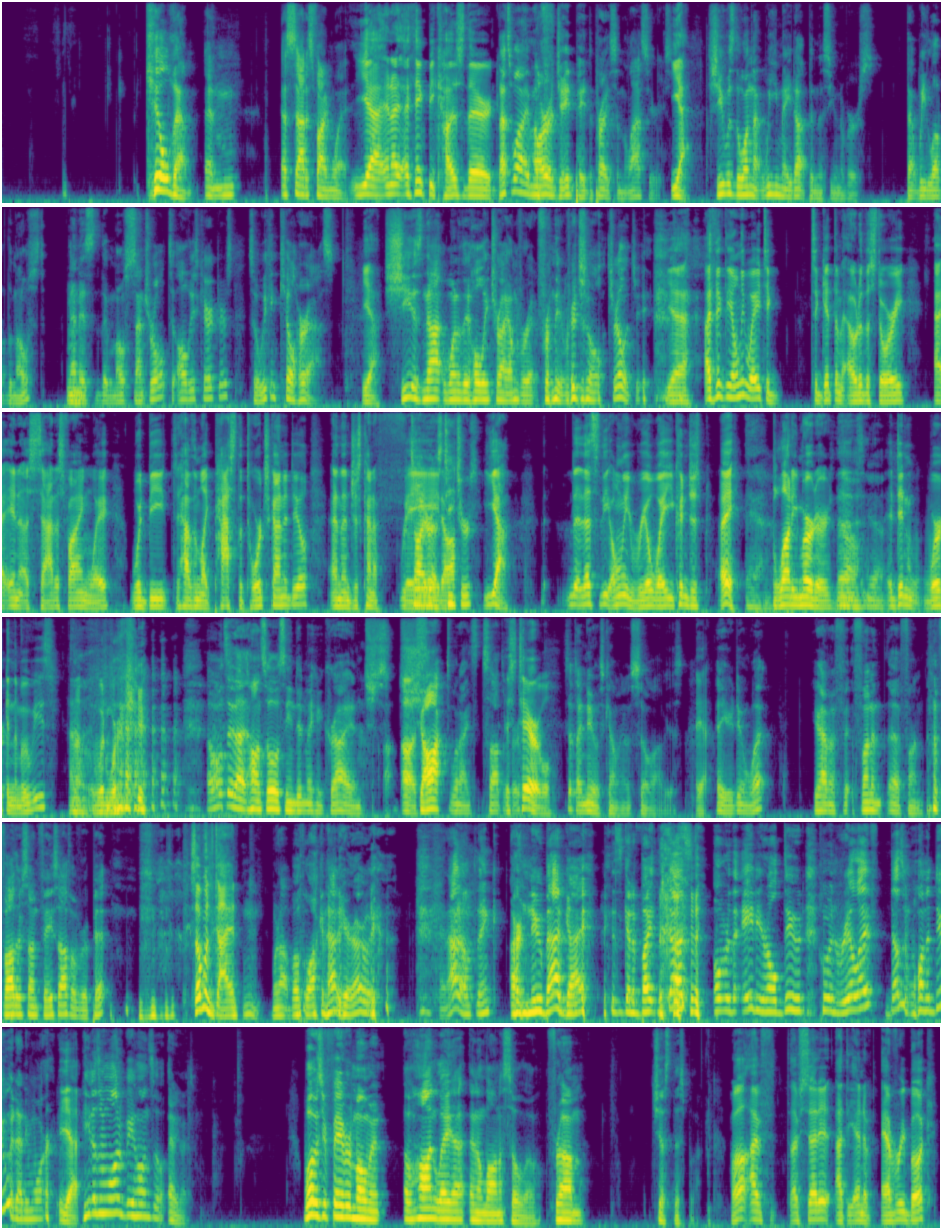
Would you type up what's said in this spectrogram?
kill them in a satisfying way? yeah, and I, I think because they're. That's why Mara Jade paid the price in the last series. Yeah. She was the one that we made up in this universe that we love the most and Mhm. is the most central to all these characters. So we can kill her ass. Yeah. She is not one of the holy triumvirate from the original trilogy. Yeah. I think the only way to to get them out of the story uh, in a satisfying way would be to have them like pass the torch kind of deal and then just kind of Retire as off. teachers. Yeah. Th- that's the only real way. You couldn't just, hey, Yeah. bloody murder. No, Uh, yeah. It didn't work in the movies. I don't know. It wouldn't work. I won't say that Han Solo scene didn't make me cry and sh- Oh, it's- shocked when I saw it. The it's terrible. time. Except I knew it was coming. It was so obvious. Yeah. Hey, you're doing what? You're having a f- fun and uh, fun father son face off over a pit. Someone's dying. Hmm, we're not both walking out of here, are we? and I don't think our new bad guy is gonna bite the dust over the 80 year old dude who in real life doesn't want to do it anymore. Yeah. He doesn't want to be Han Solo. Anyways, what was your favorite moment of Han, Leia, and Allana Solo from just this book? Well, I've I've said it at the end of every book.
